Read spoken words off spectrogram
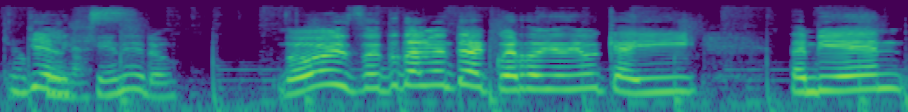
¿Qué Y el género. No, estoy totalmente de acuerdo. Yo digo que ahí también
